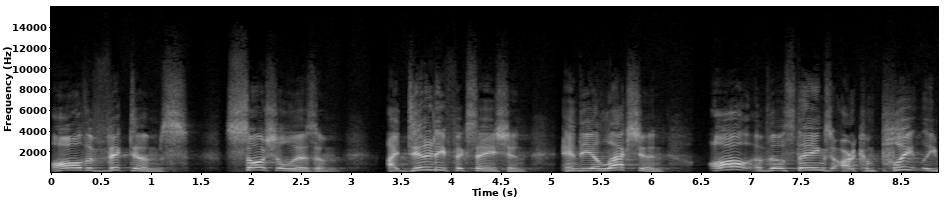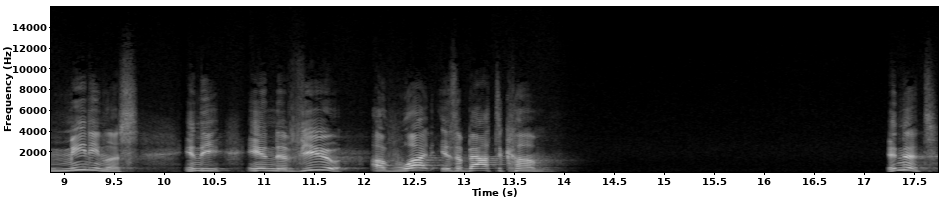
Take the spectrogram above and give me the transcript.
all the victims, socialism, identity fixation, and the election, all of those things are completely meaningless in the, in the view of what is about to come. Isn't it?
